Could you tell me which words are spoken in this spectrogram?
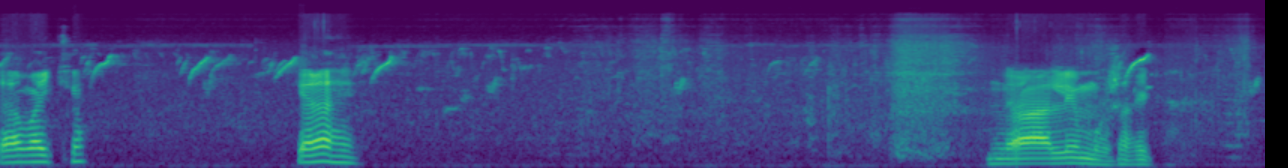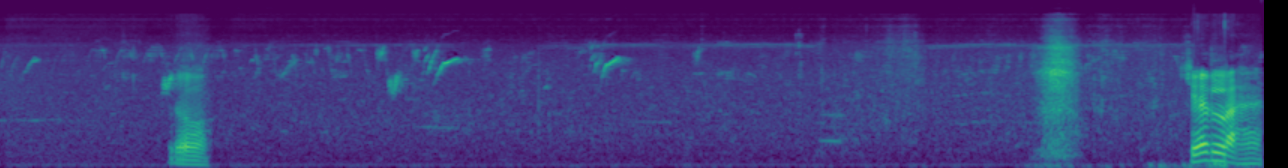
ક્યાં માખ્યું કે નહીં? આ લીંબુ સાઈડ. જો. કેટલા હે?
